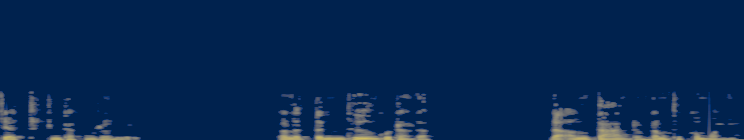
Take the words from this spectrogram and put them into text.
chết, chúng ta cũng rơi lụy. Đó là tình thương của trời đất, đã ẩn tàng trong tâm thức của mọi người.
